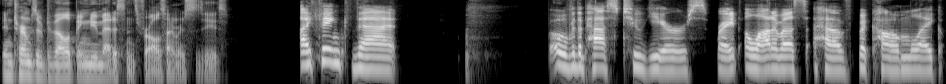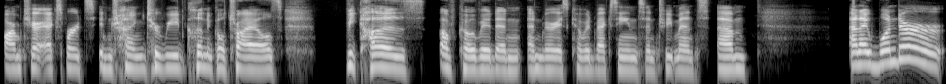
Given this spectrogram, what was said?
in terms of developing new medicines for Alzheimer's disease. I think that over the past two years, right, a lot of us have become like armchair experts in trying to read clinical trials because of COVID and, and various COVID vaccines and treatments. Um, and I wonder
